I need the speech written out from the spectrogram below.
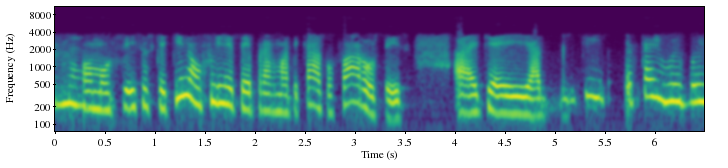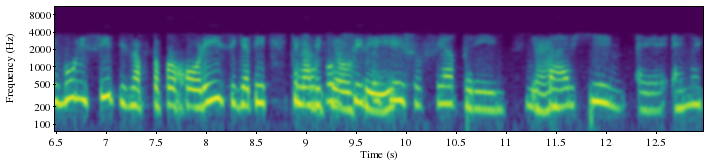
Ναι. Όμως ίσως και εκεί να οφείλεται πραγματικά το φάρος της και η, η, η βούλησή της να το προχωρήσει γιατί και να δικαιωθεί. Όπως είπε και η Σοφία πριν, ναι. υπάρχει ε, ένα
